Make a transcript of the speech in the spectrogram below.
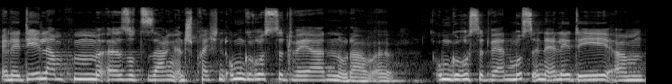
LED-Lampen äh, sozusagen entsprechend umgerüstet werden oder äh, umgerüstet werden muss in LED, ähm,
